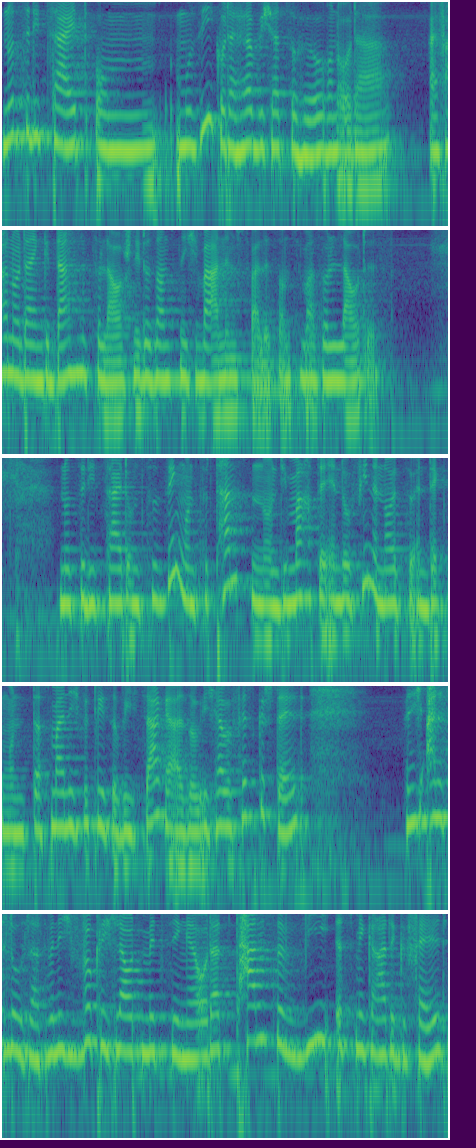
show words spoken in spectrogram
Nutze die Zeit, um Musik oder Hörbücher zu hören oder einfach nur deinen Gedanken zu lauschen, die du sonst nicht wahrnimmst, weil es sonst immer so laut ist. Nutze die Zeit, um zu singen und zu tanzen und die Macht der Endorphine neu zu entdecken. Und das meine ich wirklich so, wie ich sage. Also ich habe festgestellt, wenn ich alles loslasse, wenn ich wirklich laut mitsinge oder tanze, wie es mir gerade gefällt,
